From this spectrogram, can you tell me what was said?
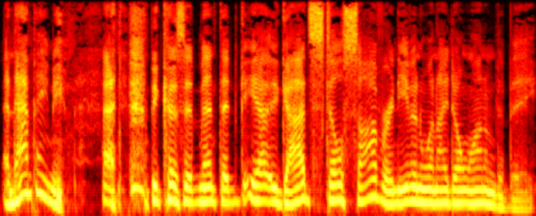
And that made me mad because it meant that yeah, God's still sovereign even when I don't want him to be.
